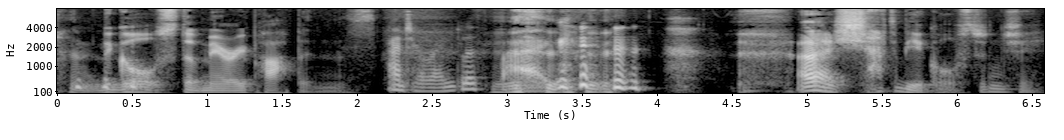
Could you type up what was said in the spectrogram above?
the ghost of Mary Poppins. and her endless bag. Uh, she'd have to be a ghost, wouldn't she?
